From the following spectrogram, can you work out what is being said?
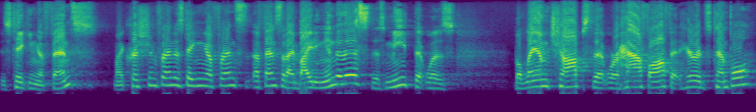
is taking offense. My Christian friend is taking offense, offense that I'm biting into this, this meat that was the lamb chops that were half off at Herod's temple.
